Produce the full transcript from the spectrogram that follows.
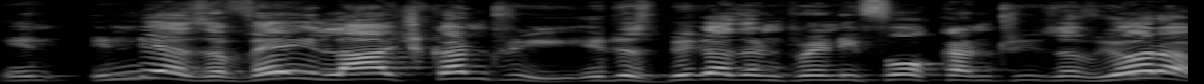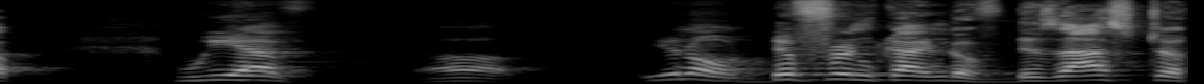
In India is a very large country. It is bigger than 24 countries of Europe. We have, uh, you know, different kind of disaster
